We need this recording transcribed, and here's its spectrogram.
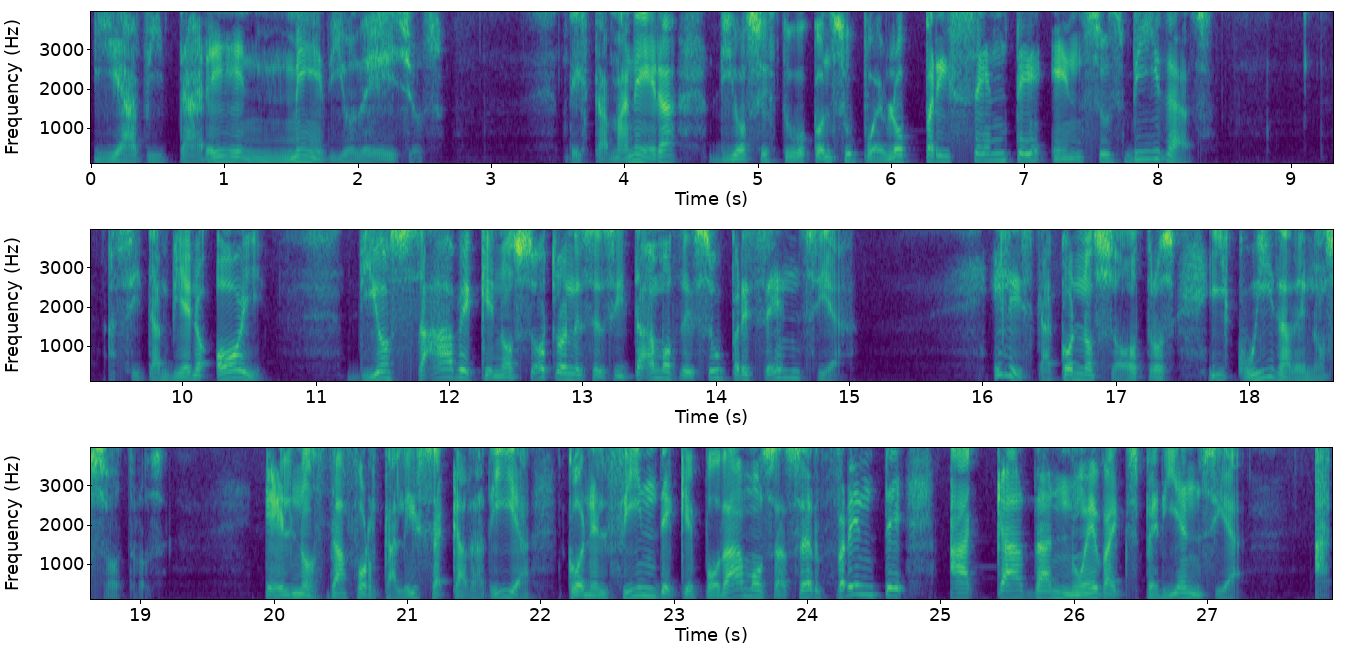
y habitaré en medio de ellos. De esta manera, Dios estuvo con su pueblo presente en sus vidas. Así también hoy, Dios sabe que nosotros necesitamos de su presencia. Él está con nosotros y cuida de nosotros. Él nos da fortaleza cada día con el fin de que podamos hacer frente a cada nueva experiencia, a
